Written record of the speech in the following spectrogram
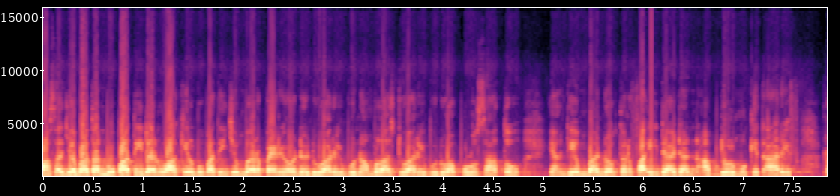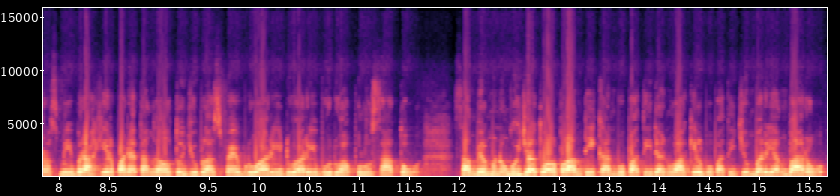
Masa jabatan Bupati dan Wakil Bupati Jember periode 2016-2021 yang diemban Dr. Faida dan Abdul Mukit Arif resmi berakhir pada tanggal 17 Februari 2021. Sambil menunggu jadwal pelantikan Bupati dan Wakil Bupati Jember yang baru,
